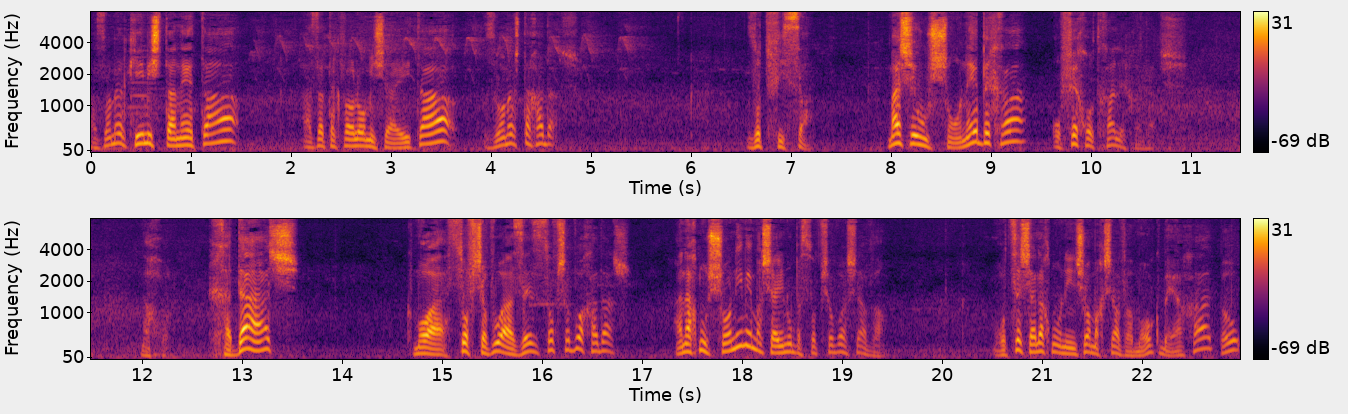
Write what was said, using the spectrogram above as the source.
אז הוא אומר, כי אם השתנית, אז אתה כבר לא מי שהיית, זה אומר שאתה חדש. זו תפיסה. מה שהוא שונה בך, הופך אותך לחדש. נכון. חדש, כמו הסוף שבוע הזה, זה סוף שבוע חדש. אנחנו שונים ממה שהיינו בסוף שבוע שעבר. רוצה שאנחנו ננשום עכשיו עמוק ביחד? בואו.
